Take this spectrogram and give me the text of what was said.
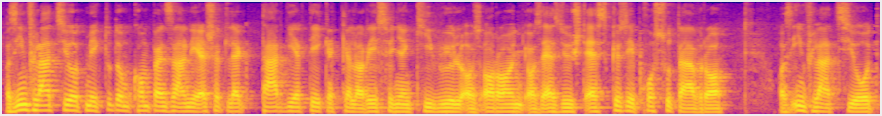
Az inflációt még tudom kompenzálni esetleg tárgyértékekkel a részvényen kívül, az arany, az ezüst, ez közép-hosszú távra az inflációt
